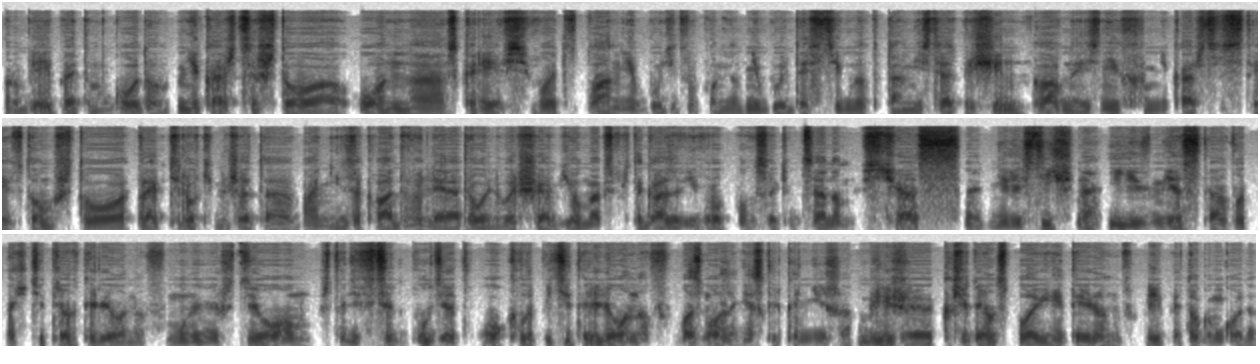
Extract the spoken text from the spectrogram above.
рублей по этому году. Мне кажется, что он, э, скорее всего, этот план не будет выполнен, не будет достигнут. Там есть ряд причин. Главная из них, мне кажется, состоит в том, что проектировки бюджета, они закладывали довольно большие объемы экспорта газа в Европу по высоким ценам. Сейчас это нереалистично, и вместо вот почти трех триллионов мы ждем, что дефицит будет около пяти триллионов, возможно, несколько ниже, ближе к четырем с половиной триллионов рублей по итогам года.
